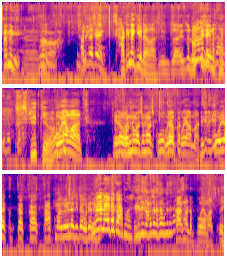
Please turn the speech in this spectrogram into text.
তাই নাকি? ও বাবা। আছে ছাটি নাকি এটা মাছ এই তো না। স্পিড কি হবে মাছ। এটা অন্য মাছ মাছ কো মাছ। দেখি কাক মাছ ওই না যেটা ওটা না না এটা কাপ মাছ। দেখি আমাকে দেখা আমাকে দেখা। কাক মাছ পোয়া মাছ। ওই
